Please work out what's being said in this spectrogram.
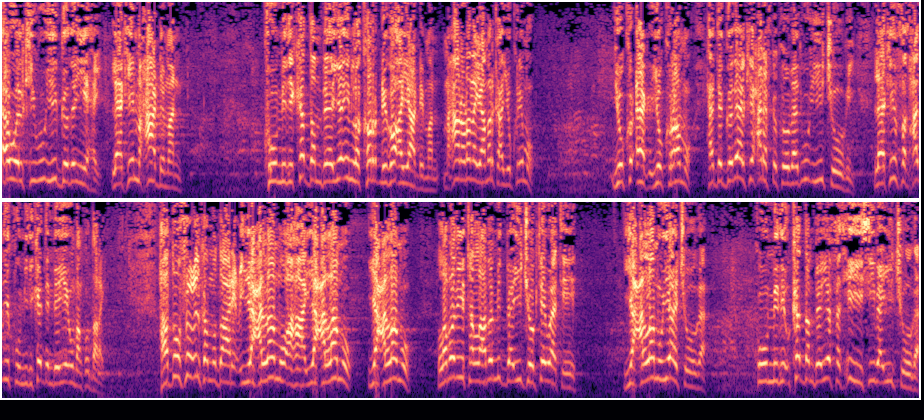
Awalkii wuu ii godan yahay laakiin maxaa dhiman? Kuu midi ka dambeeyo in la kor dhigo ayaa dhiman. Maxaan odhanayaa markaa yukrimu yukramu. Hadda godaalkii xarafka koobaad wuu ii joogay. Laakiin fadxadii kuu midi ka dambeeyey unbaan ku daray. Hadduu ficilka mudaaric yaclamu ahaa yaclamu yaclamu. Labadii tallaabo mid baa ii joogtay waa tee yaclamu yaa jooga. Kuu midi ka dambeeyo fadxihiisiibaa ii jooga.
